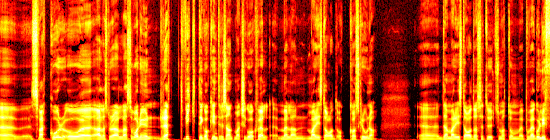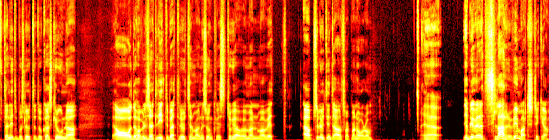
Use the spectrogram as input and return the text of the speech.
eh, svackor och eh, alla står alla så var det ju en rätt viktig och intressant match igår kväll eh, mellan Mariestad och Karlskrona. Eh, där Mariestad har sett ut som att de är på väg att lyfta lite på slutet och Karlskrona Ja, det har väl sett lite bättre ut sen Magnus Sundqvist tog över men man vet absolut inte alls vart man har dem. Eh, Det blev en rätt slarvig match tycker jag.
